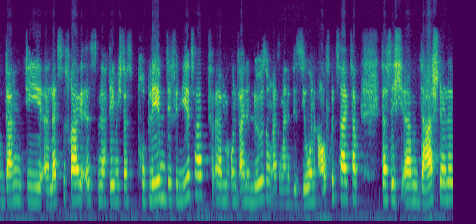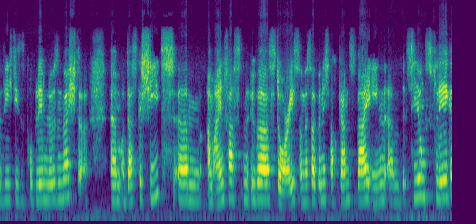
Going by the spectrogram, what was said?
Und dann die äh, letzte Frage ist, nachdem ich das Problem definiert habe ähm, und eine Lösung, also meine Vision aufgezeigt habe, dass ich ähm, darstelle, wie ich dieses Problem lösen möchte. Ähm, und das geschieht ähm, am einfachsten über Stories. Und deshalb bin ich auch ganz bei Ihnen ähm, Beziehungspflege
